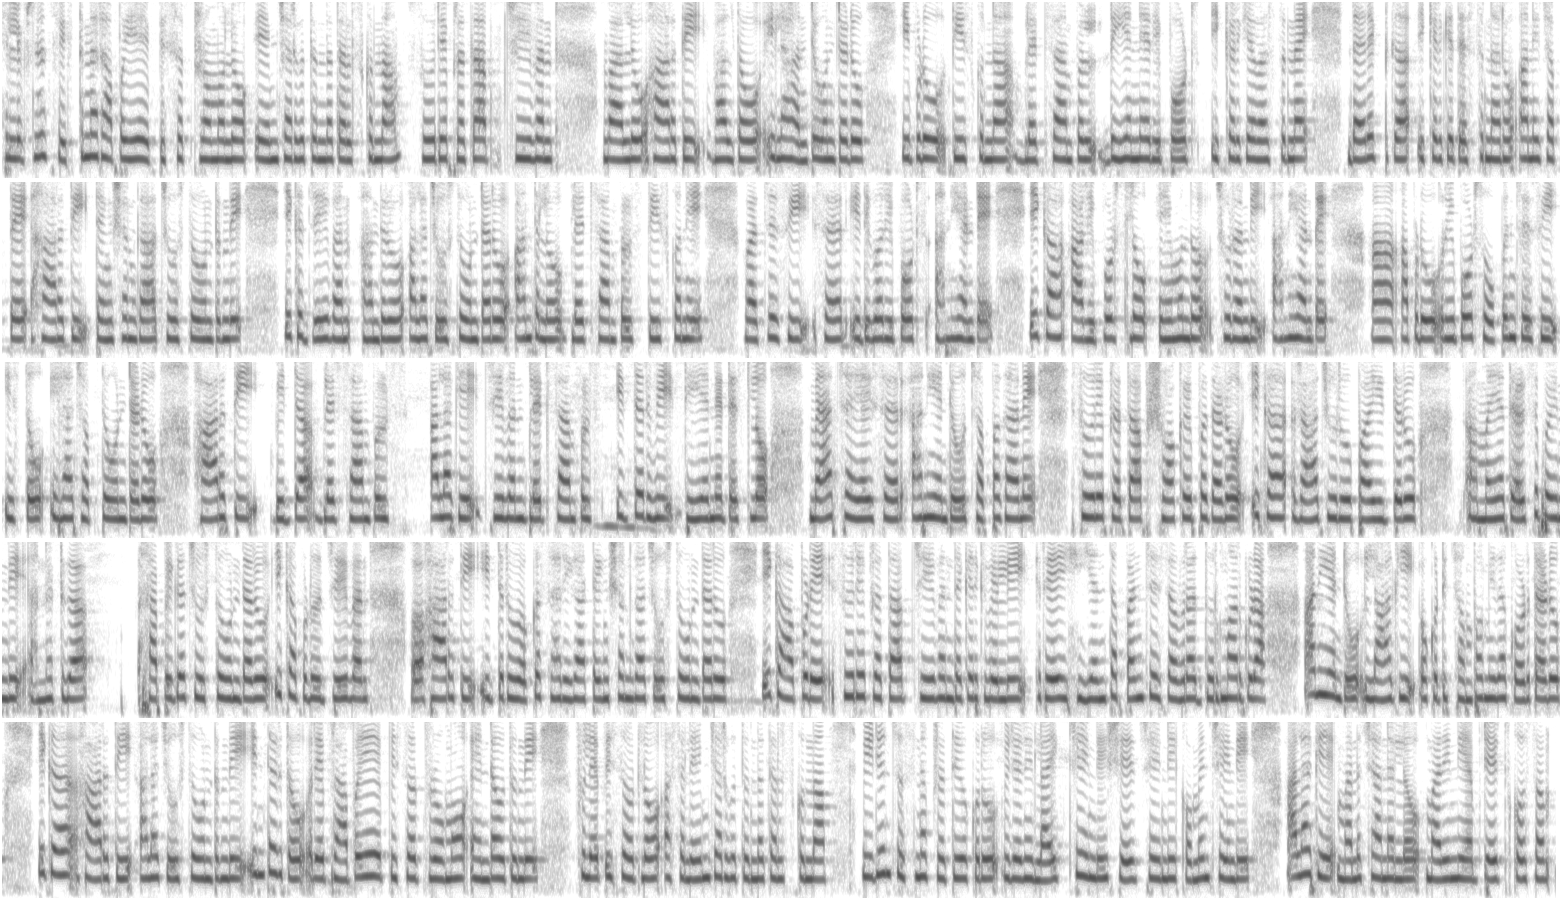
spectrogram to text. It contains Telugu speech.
లిఫ్ట్నెస్ ఫిఫ్త్న రాబోయే ఎపిసోడ్ ప్రోమోలో ఏం జరుగుతుందో తెలుసుకుందాం. సూర్యప్రతాప్ జీవన్ వాళ్ళు హారతి వాళ్ళతో ఇలా అంటూ ఉంటాడు. ఇప్పుడు తీసుకున్న బ్లడ్ శాంపుల్ డిఎన్ఏ రిపోర్ట్స్ ఇక్కడికే వస్తున్నాయి. డైరెక్ట్గా ఇక్కడికే తెస్తున్నారు అని చెప్తే హారతి టెన్షన్గా చూస్తూ ఉంటుంది. ఇక జీవన్ అందరూ అలా చూస్తూ ఉంటారు. అంతలో బ్లడ్ శాంపిల్స్ తీసుకొని వచ్చేసి సార్ ఇదిగో రిపోర్ట్స్ అని అంటే ఇక ఆ రిపోర్ట్స్లో ఏముందో చూడండి అని అంటే అప్పుడు రిపోర్ట్స్ ఓపెన్ చేసి ఇస్తూ ఇలా చెప్తూ ఉంటాడు. హారతి బిడ్డ బ్లడ్ శాంపుల్స్ అలాగే జీవన్ బ్లడ్ శాంపుల్స్ ఇద్దరివి డిఎన్ఏ టెస్ట్లో మ్యాచ్ అయ్యాయి సార్ అని అంటూ చెప్పగానే సూర్యప్రతాప్ షాక్ అయిపోతాడు. ఇక రాజు రూప ఇద్దరు అమ్మయ్య తెలిసిపోయింది అన్నట్టుగా హ్యాపీగా చూస్తూ ఉంటారు. ఇక అప్పుడు జీవన్ హారతి ఇద్దరు ఒక్కసారిగా టెన్షన్గా చూస్తూ ఉంటారు. ఇక అప్పుడే సూర్యప్రతాప్ జీవన్ దగ్గరికి వెళ్ళి రే ఎంత పని చేసావురా దుర్మార్గుడా అని అంటూ లాగి ఒకటి చంప మీద కొడతాడు. ఇక హారతి అలా చూస్తూ ఉంటుంది. ఇంతటితో రేపు రాబోయే ఎపిసోడ్ ప్రోమో ఎండ్ అవుతుంది. ఫుల్ ఎపిసోడ్లో అసలు ఏం జరుగుతుందో తెలుసుకుందాం. వీడియోని చూసిన ప్రతి ఒక్కరూ వీడియోని లైక్ చేయండి షేర్ చేయండి కామెంట్ చేయండి. అలాగే మన ఛానల్లో మరిన్ని అప్డేట్స్ కోసం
